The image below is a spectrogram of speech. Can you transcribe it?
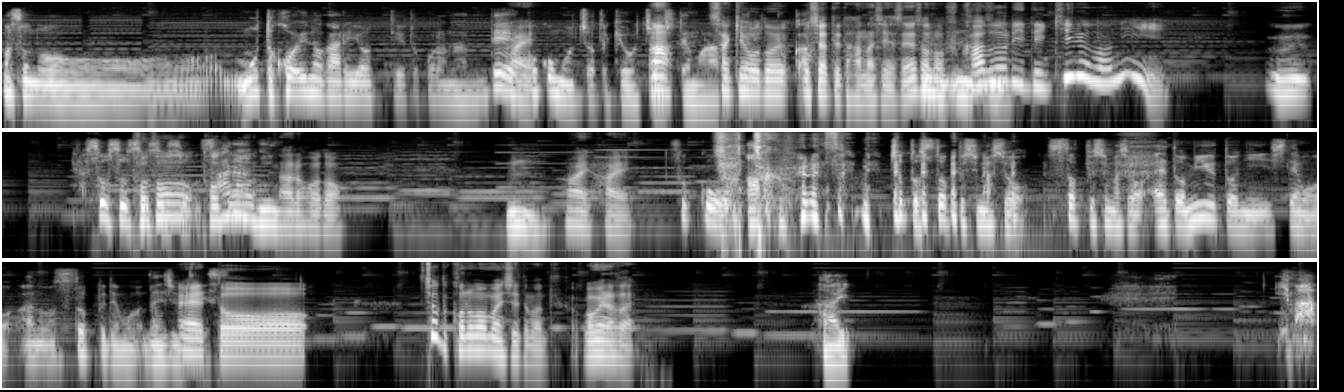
まあ、そのもっとこういうのがあるよっていうところなんで、はい。ここもちょっと強調あしてもらって先ほどおっしゃってた話ですね。そのうんうんうん。深剃りできるのに、うそうそうそうそうそう。整さらに、なるほどうん、はいはい。そこを。あ。ごめんなさいね。ちょっとストップしましょう。ストップしましょう。えっ、とミュートにしてもあのストップでも大丈夫えっです、とちょっとこのままにしててもらっていいですか？ごめんなさい。はい。今、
